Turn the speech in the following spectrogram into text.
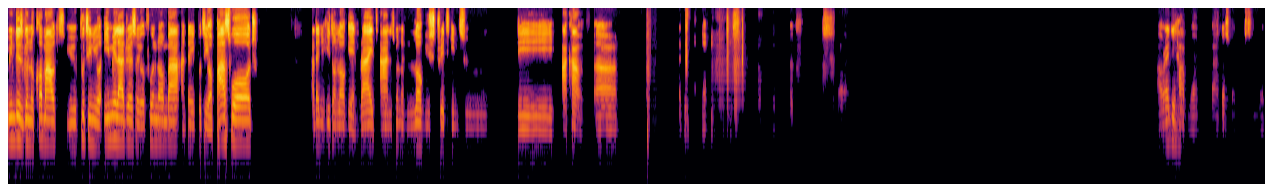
window is going to come out. You put in your email address or your phone number, and then you put in your password, and then you hit on login, right? And it's going to log you straight into the account. Uh, I already have one. I just want to see what.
